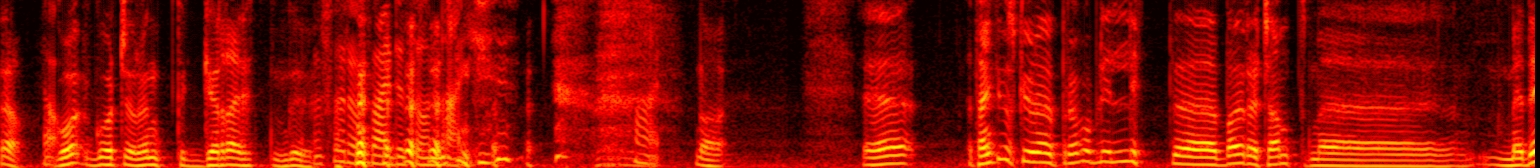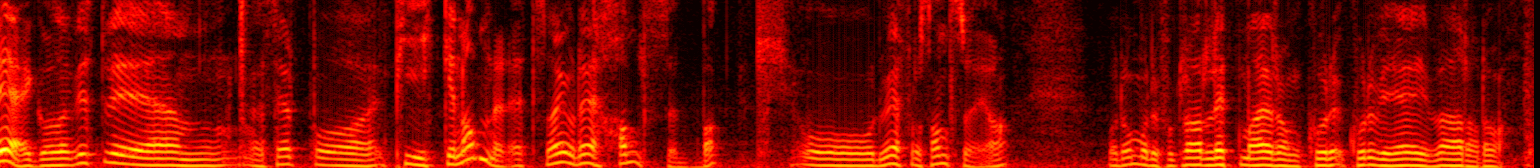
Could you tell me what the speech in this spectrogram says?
Ja. ja. Går, går, ikke rundt grauten, du. For å si det sånn, nei. nei. nei. Eh, jeg tenkte vi skulle prøve å bli litt uh, bedre kjent med, med, deg. Og hvis vi um, ser på pikenavnet ditt, så er jo det Halsebakk og du er fra Sandsøya. Og da må du forklare litt mer om hvor, hvor vi er i verden da.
